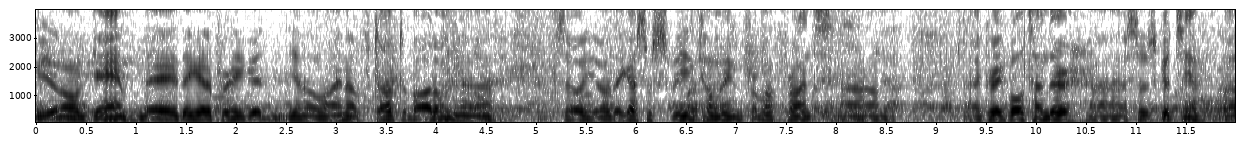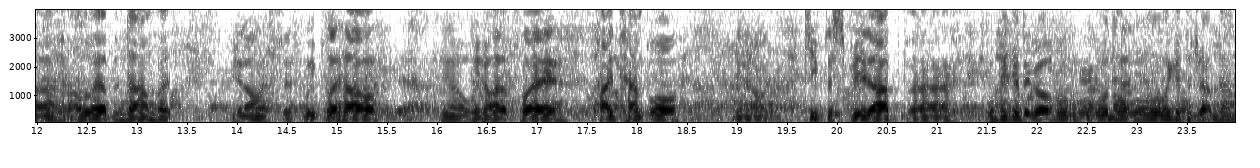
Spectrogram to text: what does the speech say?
you know, game. They they get a pretty good, you know, lineup top to bottom. So you know they got some speed coming from up front. Um, great goaltender. Uh, so it's a good team uh, all the way up and down, but you know, if, if we play how, you know, we know how to play, high tempo, you know, keep the speed up, uh, we'll be good to go. We'll, we'll, we'll, we'll get the job done.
